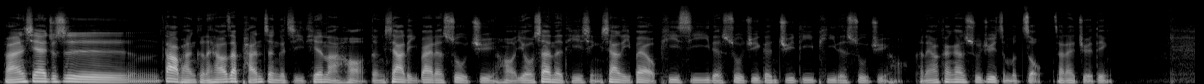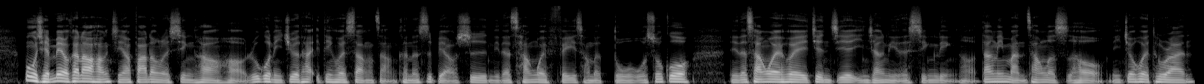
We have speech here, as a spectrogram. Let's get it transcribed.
反正现在就是嗯大盘可能还要再盘整个几天啦，哈，等下礼拜的数据，哈，友善的提醒，下礼拜有 PCE 的数据跟 GDP 的数据，哈，可能要看看数据怎么走，再来决定。目前没有看到行情要发动的信号，哈，如果你觉得它一定会上涨，可能是表示你的仓位非常的多。我说过，你的仓位会间接影响你的心灵，哈，当你满仓的时候，你就会突然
